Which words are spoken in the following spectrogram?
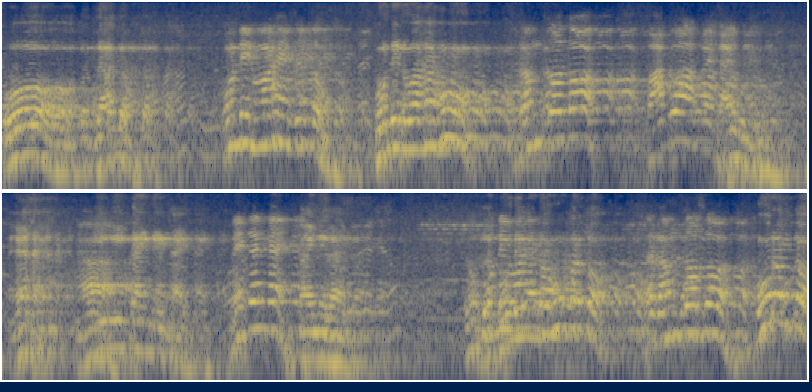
ઓ તો જાજો. ઊંડી વાહે જતો. કુંડી નું વાહે હું? રમતો તો ભાગો આ કઈ આવ્યું ઈ કઈ નહીં થાય. નહીં થાય ને કઈ? કાઈ નહીં થાય. હું કરતો? રમતો તો હું રમતો?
